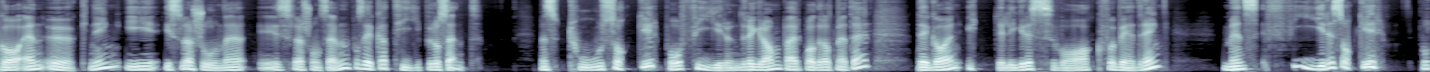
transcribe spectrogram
ga en økning i isolasjonsevnen på ca. 10% Mens to sokker på 400 gram per kvadratmeter, det ga en ytterligere svak forbedring, mens fire sokker på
